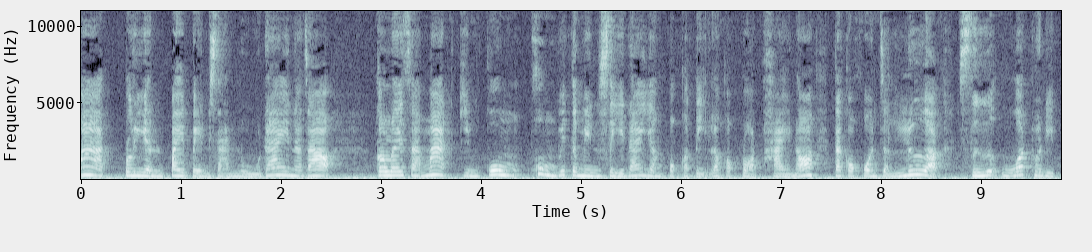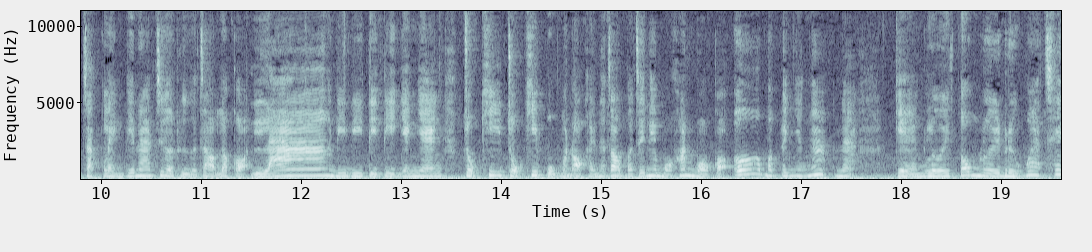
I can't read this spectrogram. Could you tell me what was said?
มารถเปลี่ยนไปเป็นสารหนูได้นะเจ้า ก็เลยสามารถกินกุ้งพุ่มวิตามินซีได้อย่างปกติแล้วก็ปลอดภัยเนาะแต่ก็ควรจะเลือกซื้อวัตถุดิบจากแหล่งที่น่าเชื่อถือเจ้าแล้วก็ล้างดีๆติดๆแยงๆจกขี้จกขี้ปุ่มมันออกให้นะเจ้าบัจเจเนี่ยบอกขั้นบอกก็เออมาเป็นยังงั้นเนี่ยแกงเลยต้มเลยหรือว่าแช่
